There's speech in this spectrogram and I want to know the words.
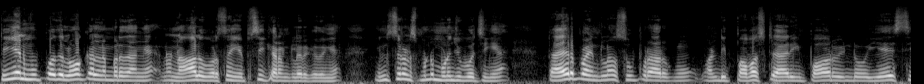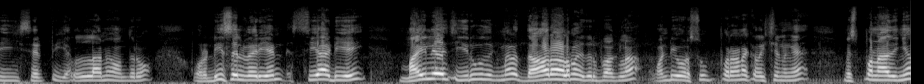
டிஎன் முப்பது லோக்கல் நம்பர் தாங்க. இன்னும் நாலு வருஷம் எஃப்சி கரண்ட்டில் இருக்குதுங்க. இன்சூரன்ஸ் மட்டும் முடிஞ்சு போச்சுங்க. டயர் பாயிண்ட்லாம் சூப்பராக இருக்கும். வண்டி power steering power window AC set எல்லாமே வந்துடும் ஒரு டீசல் வேரியண்ட் சிஆர்டிஐ மைலேஜ் இருபதுக்கு மேலே தாராளமாக எதிர்பார்க்கலாம். வண்டி ஒரு சூப்பரான கலெக்ஷனுங்க மிஸ் பண்ணாதீங்க.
